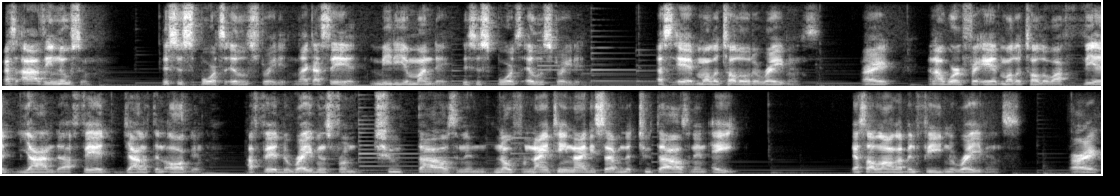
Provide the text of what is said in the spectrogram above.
That's Ozzie Newsome. This is Sports Illustrated. Like I said, Media Monday. This is Sports Illustrated. That's Ed Mulitalo of the Ravens. All right. And I worked for Ed Mulitalo. I fed Yonda. I fed Jonathan Ogden. I fed the Ravens from 2000 and no, from 1997 to 2008. That's how long I've been feeding the Ravens. All right.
